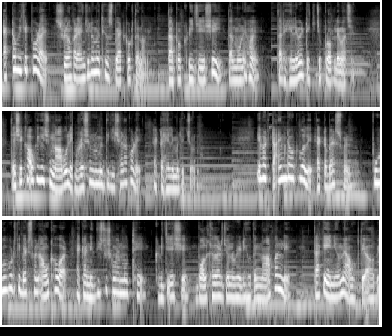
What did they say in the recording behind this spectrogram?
একটা উইকেট পড়ায় শ্রীলঙ্কার অ্যাঞ্জেলো ম্যাথিউস ব্যাট করতে নামে। তারপর ক্রিজে এসেই তার মনে হয় তার হেলমেটে কিছু প্রবলেম আছে। তাই সে কাউকে কিছু না বলে ড্রেসিং রুমের দিকে ইশারা করে একটা হেলমেটের জন্য। এবার টাইম আউট বলে একটা ব্যাটসম্যান পূর্ববর্তী ব্যাটসম্যান আউট হওয়ার একটা নির্দিষ্ট সময়ের মধ্যে ক্রিজে এসে বল খেলার জন্য রেডি হতে না পারলে তাকে এই নিয়মে আউট দেওয়া হবে।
